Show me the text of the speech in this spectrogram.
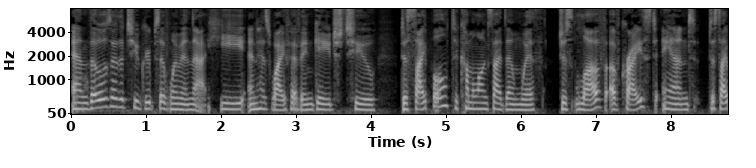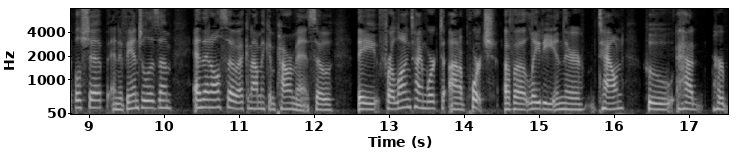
And those are the two groups of women that he and his wife have engaged to disciple, to come alongside them with just love of Christ and discipleship and evangelism, and then also economic empowerment. So they, for a long time, worked on a porch of a lady in their town who had her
